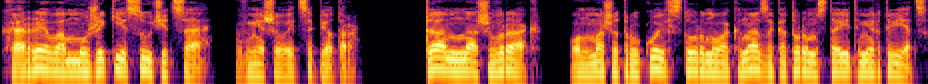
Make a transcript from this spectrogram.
«Харе вам, мужики, сучится!» — вмешивается Петр. «Там наш враг!» — он машет рукой в сторону окна, за которым стоит мертвец.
